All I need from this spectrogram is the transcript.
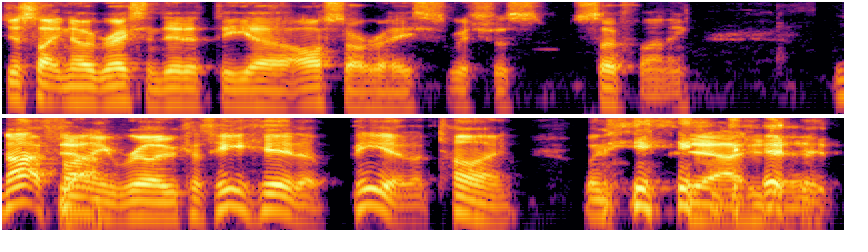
just like Noah Gragson did at the uh, All Star race, which was so funny. Not funny, really, because he hit a he hit a ton when he Yeah, he did did. it.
